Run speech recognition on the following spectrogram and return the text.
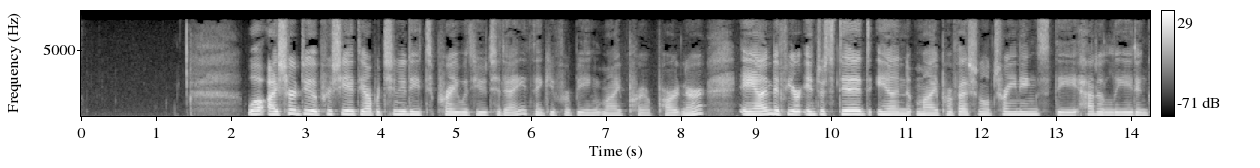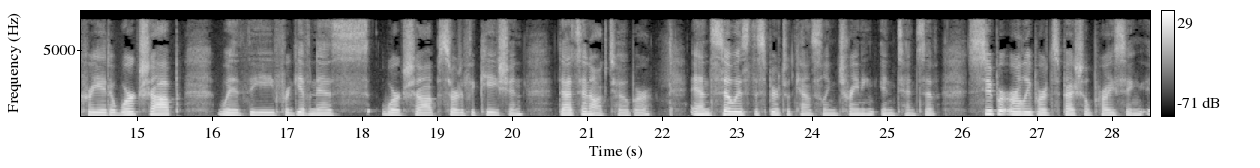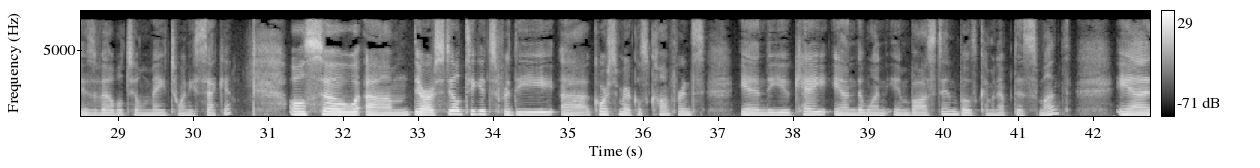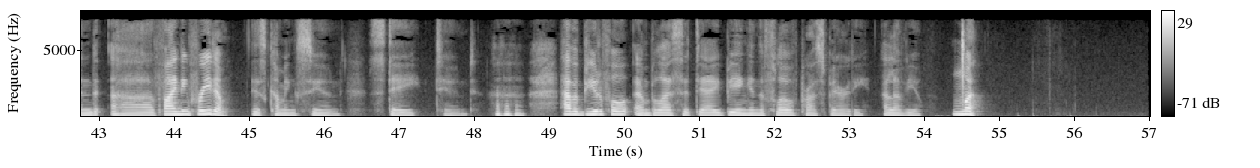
Well, I sure do appreciate the opportunity to pray with you today. Thank you for being my prayer partner. And if you're interested in my professional trainings, the How to Lead and Create a Workshop with the Forgiveness Workshop certification, that's in October. And so is the Spiritual Counseling Training Intensive. Super early bird special pricing is available till May 22nd. Also, um, there are still tickets for the uh, Course Miracles Conference in the UK and the one in Boston, both coming up this month. And uh, Finding Freedom is coming soon. Stay tuned. Have a beautiful and blessed day being in the flow of prosperity. I love you. Mwah.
